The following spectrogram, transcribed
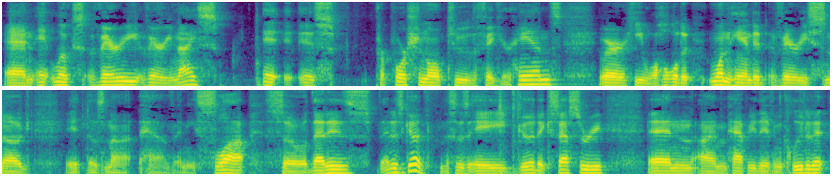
and it looks very, very nice. It is proportional to the figure hands, where he will hold it one-handed, very snug. It does not have any slop, so that is that is good. This is a good accessory, and I'm happy they've included it.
